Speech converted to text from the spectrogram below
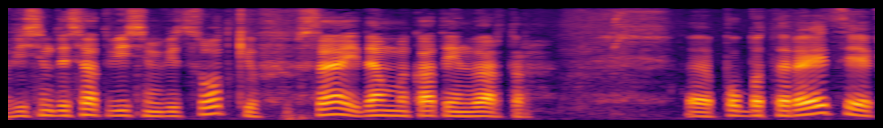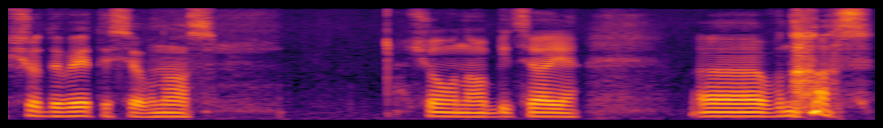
88%. Все, йдемо вмикати інвертор. Е, По батарейці, якщо дивитися, в нас, що вона обіцяє, е, в нас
